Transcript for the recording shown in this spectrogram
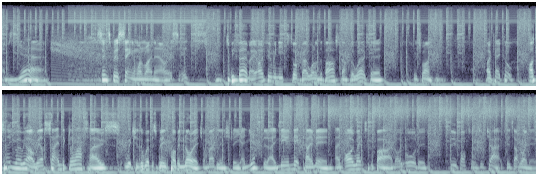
pubs. Yeah. Since we're sitting in one right now, it's it's To be fair, mate, I think we need to talk about one of the bar staff that works here. which one? Okay, cool. I'll tell you where we are. We are sat in the Glass House, which is a Wetherspoons pub in Norwich on Madeline Street. And yesterday, me and Nick came in, and I went to the bar and I ordered two bottles of Jack's. Is that right, Nick?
